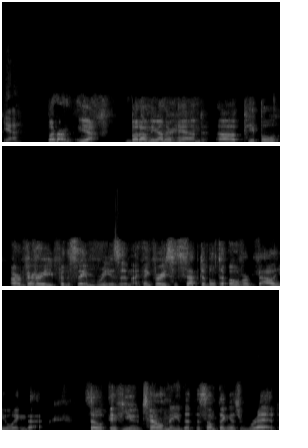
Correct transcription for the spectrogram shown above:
Yeah. but on yeah. But on the other hand uh, people are very for the same reason i think very susceptible to overvaluing that. So if you tell me that the, something is red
